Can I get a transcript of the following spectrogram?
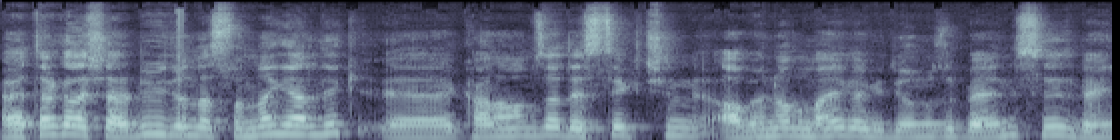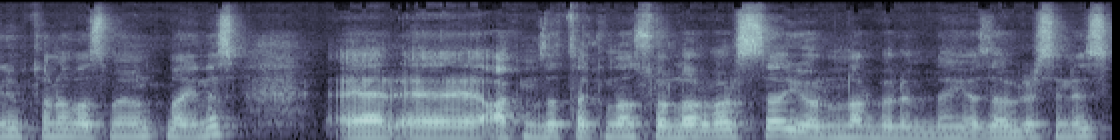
Evet arkadaşlar bir videonun da sonuna geldik. E, kanalımıza destek için abone olmayı ve videomuzu beğendiyseniz beğeni butonuna basmayı unutmayınız. Eğer e, aklınıza takılan sorular varsa yorumlar bölümünden yazabilirsiniz.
